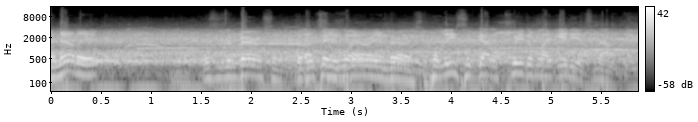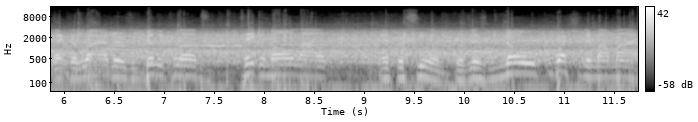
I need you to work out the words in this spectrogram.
And now they. This is embarrassing, but I tell you is what, very embarrassing. Police have got to treat them like idiots now, like the rioters and billy clubs. Take them all out and pursue them, because there's no question in my mind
